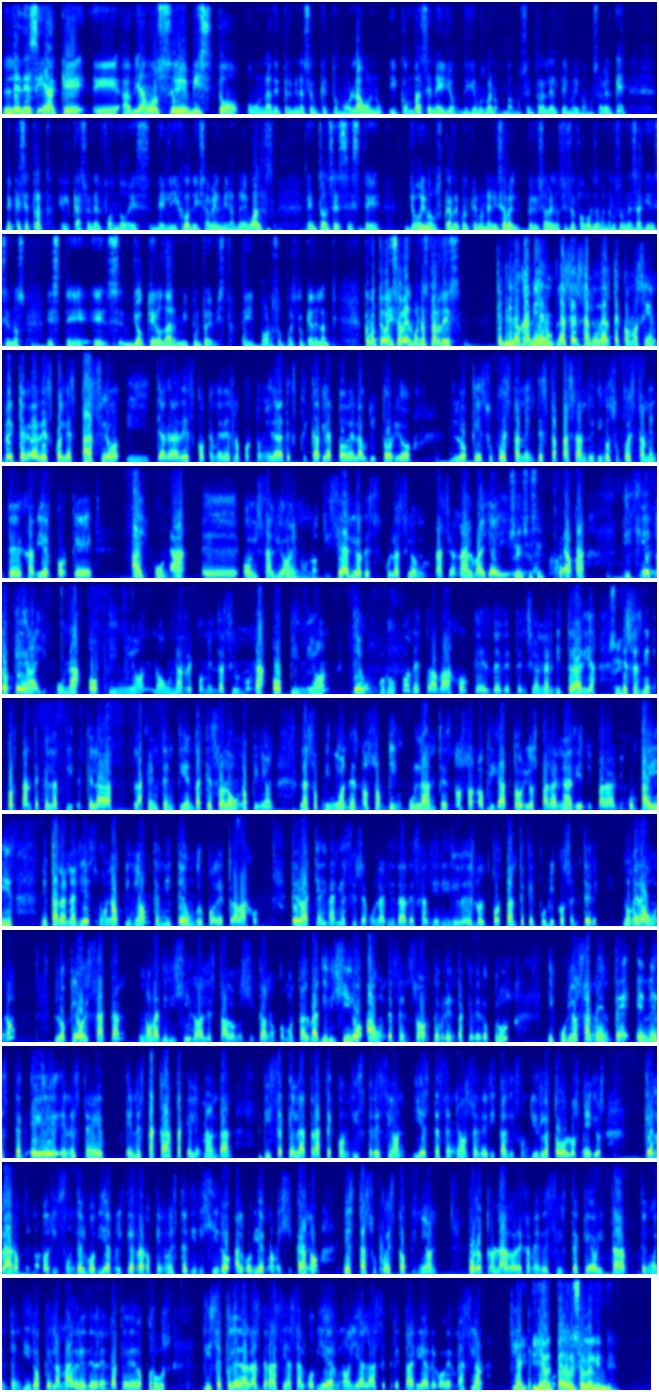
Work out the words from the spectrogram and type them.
Le decía que eh, habíamos eh, visto una determinación que tomó la ONU y con base en ello dijimos, bueno, vamos a entrarle al tema y vamos a ver qué, de qué se trata. El caso en el fondo es del hijo de Isabel Miranda de Wallace. Entonces, este, yo iba a buscar de cualquier manera a Isabel, pero Isabel nos hizo el favor de mandarnos un mensaje y decirnos, este, yo quiero dar mi punto de vista. Y por supuesto que adelante. ¿Cómo te va Isabel? Buenas tardes. Querido Javier, un placer saludarte como siempre y te agradezco el espacio y te agradezco que me des la oportunidad de explicarle a todo el auditorio lo que supuestamente está pasando. Y digo supuestamente, Javier, porque hay una, eh, hoy salió en un noticiario de circulación nacional, vaya, y un programa diciendo que hay una opinión, no una recomendación, una opinión de un grupo de trabajo que es de detención arbitraria. Eso es bien importante que la que la, la, gente entienda que es solo una opinión. Las opiniones no son vinculantes, no son obligatorios para nadie, ni para ningún país, ni para nadie. Es una opinión que emite un grupo de trabajo. Pero aquí hay varias irregularidades, Javier, y es lo importante que el público se entere. Número uno, lo que hoy sacan no va dirigido al Estado mexicano como tal, va dirigido a un defensor de Brenda Quevedo Cruz y curiosamente en este eh, en este en esta carta que le mandan dice que la trate con discreción y este señor se dedica a difundirla a todos los medios. Qué raro que no lo difunde el gobierno y qué raro que no esté dirigido al gobierno mexicano esta supuesta opinión. Por otro lado, déjame decirte que ahorita tengo entendido que la madre de Brenda Quevedo Cruz dice que le da las gracias al gobierno y a la secretaria de gobernación. y, al padre Solalinde.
